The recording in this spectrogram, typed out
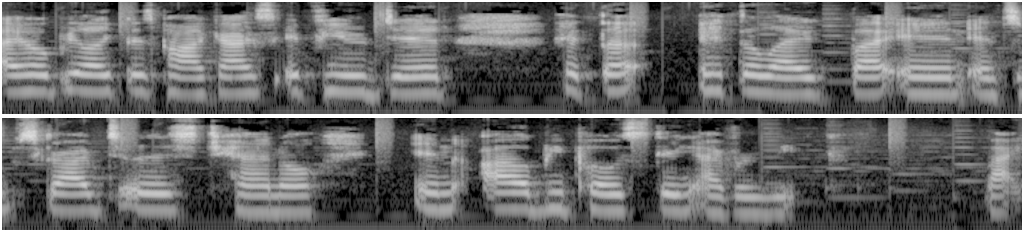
I hope you like this podcast. If you did, hit the hit the like button and subscribe to this channel and I'll be posting every week. Bye.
